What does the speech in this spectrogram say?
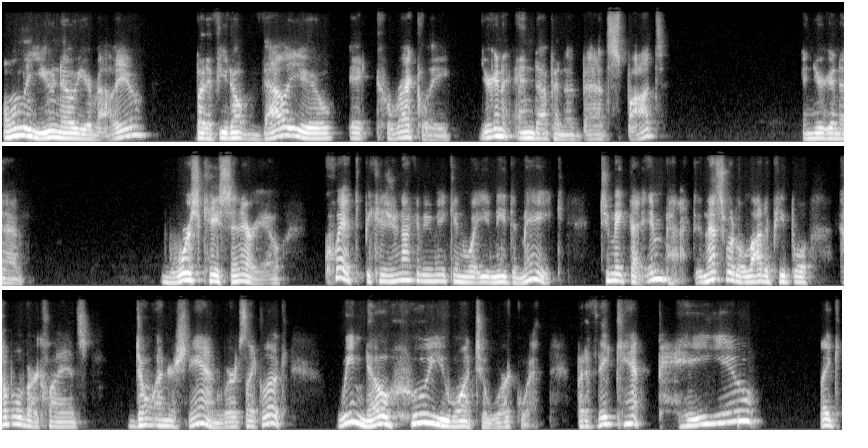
only you know your value but if you don't value it correctly you're going to end up in a bad spot and you're going to worst case scenario, quit because you're not going to be making what you need to make to make that impact. And that's what a lot of people, a couple of our clients don't understand, where it's like, look, we know who you want to work with, but if they can't pay you, like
